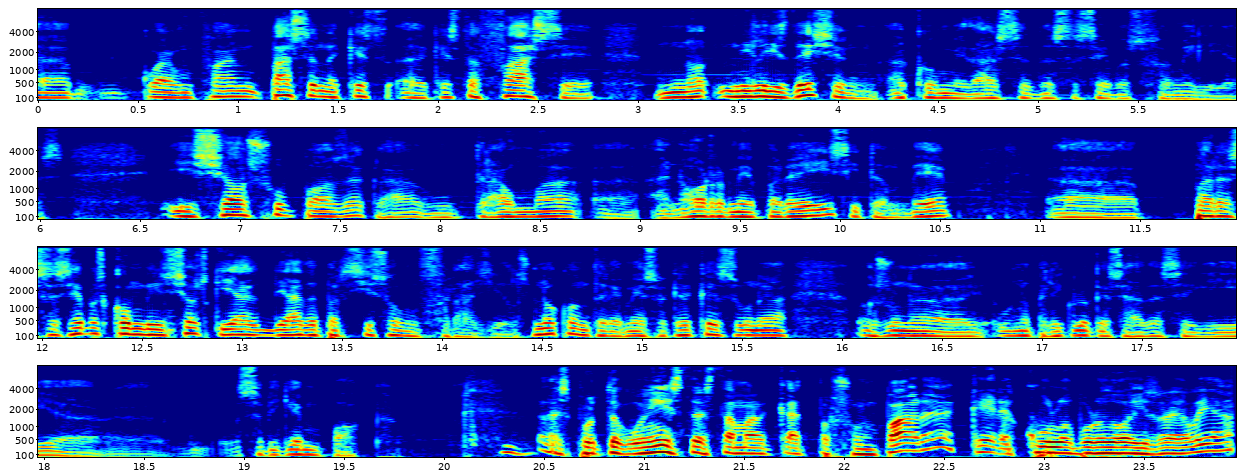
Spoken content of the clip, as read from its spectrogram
uh, quan fan, passen aquest, aquesta fase no, ni li deixen acomiadar-se de les seves famílies i això suposa clar, un trauma uh, enorme per ells i també uh, per a les seves conviccions que ja, ja de per si són fràgils. No contaré més, crec que és una, és una, una pel·lícula que s'ha de seguir eh, sabent poc. El protagonista està marcat per son pare, que era col·laborador israelià,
